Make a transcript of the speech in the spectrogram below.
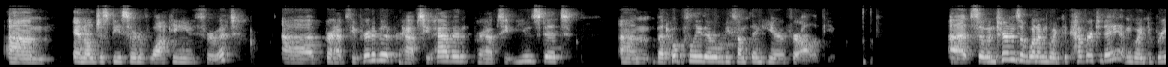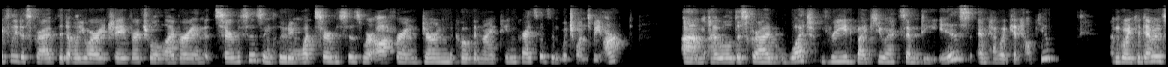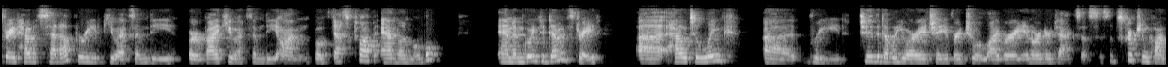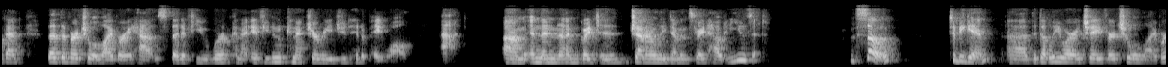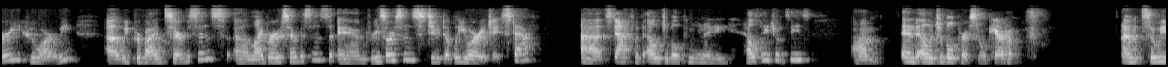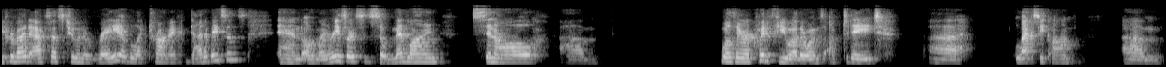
Um, and I'll just be sort of walking you through it. Uh, perhaps you've heard of it, perhaps you haven't, perhaps you've used it, um, but hopefully there will be something here for all of you. Uh, so in terms of what I'm going to cover today, I'm going to briefly describe the WRHA virtual library and its services, including what services we're offering during the COVID-19 crisis and which ones we aren't. Um, I will describe what Read by QXMD is and how it can help you. I'm going to demonstrate how to set up Read QXMD or by QXMD on both desktop and on mobile. And I'm going to demonstrate uh, how to link uh, Read to the WRHA virtual library in order to access the subscription content that the virtual library has that if you weren't connect, if you didn't connect your Read, you'd hit a paywall at. Um, and then I'm going to generally demonstrate how to use it. So to begin, uh, the WRHA Virtual Library, who are we? Uh, we provide services, uh, library services and resources to WRHA staff, uh, staff of eligible community health agencies, um, and eligible personal care homes. Um, so we provide access to an array of electronic databases and online resources, so Medline, CINAHL, um, well, there are quite a few other ones, up UpToDate, uh, Lexicomp. Um,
